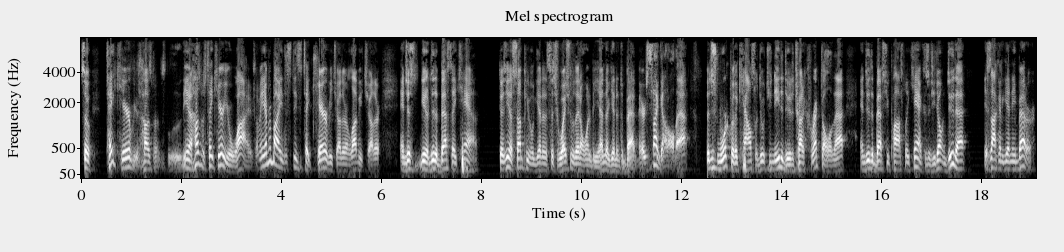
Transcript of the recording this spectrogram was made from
So take care of your husbands. You know, husbands take care of your wives. I mean, everybody just needs to take care of each other and love each other, and just you know do the best they can. Because you know some people get in a situation where they don't want to be in, they get into bad marriages. I got all that, but just work with a counselor, do what you need to do to try to correct all of that, and do the best you possibly can. Because if you don't do that, it's not going to get any better.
